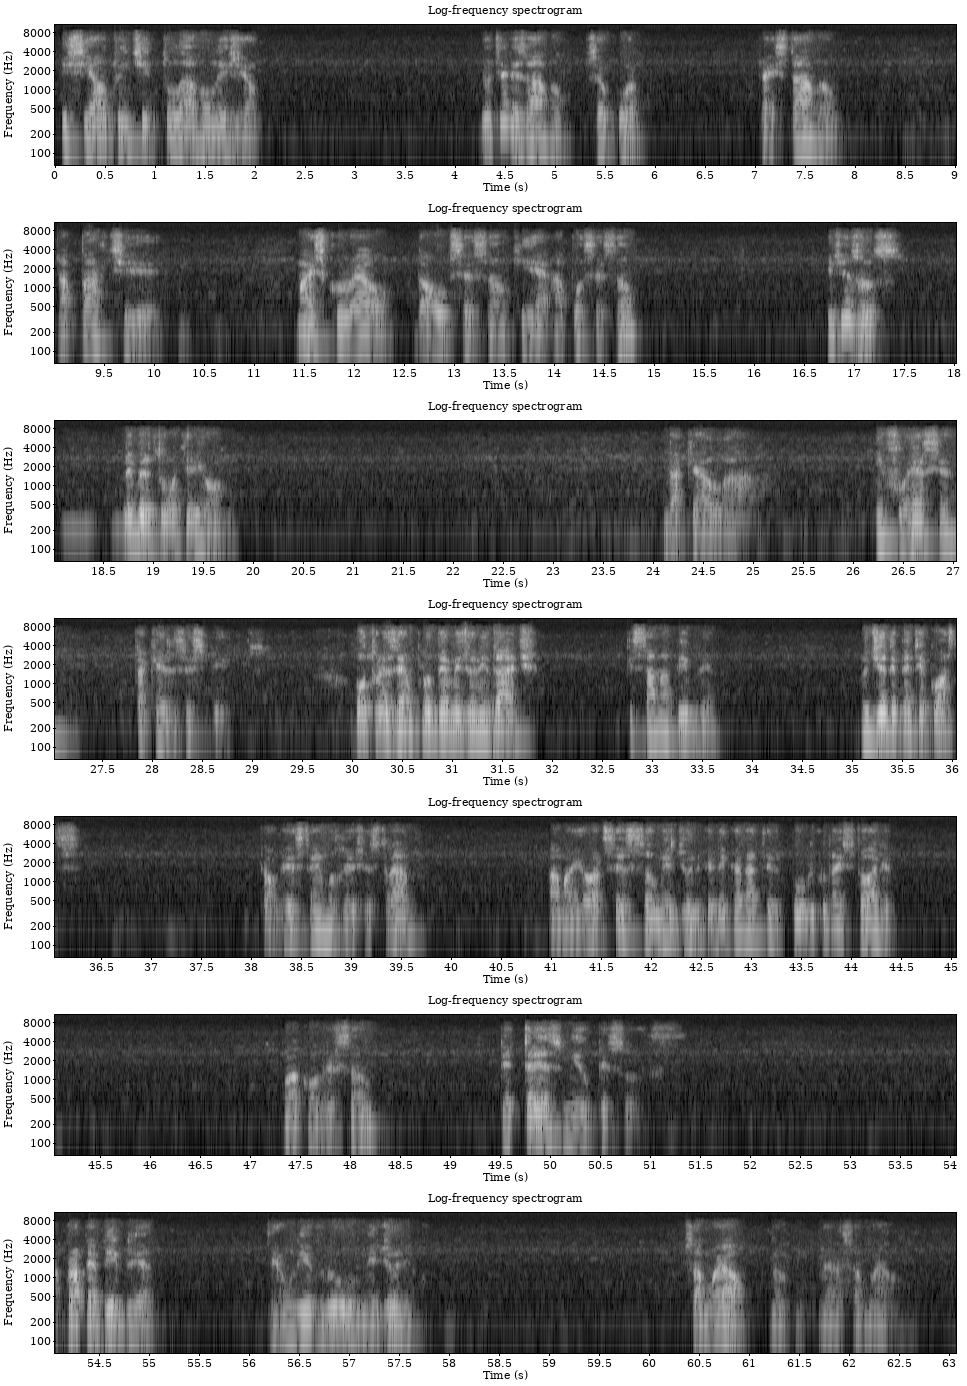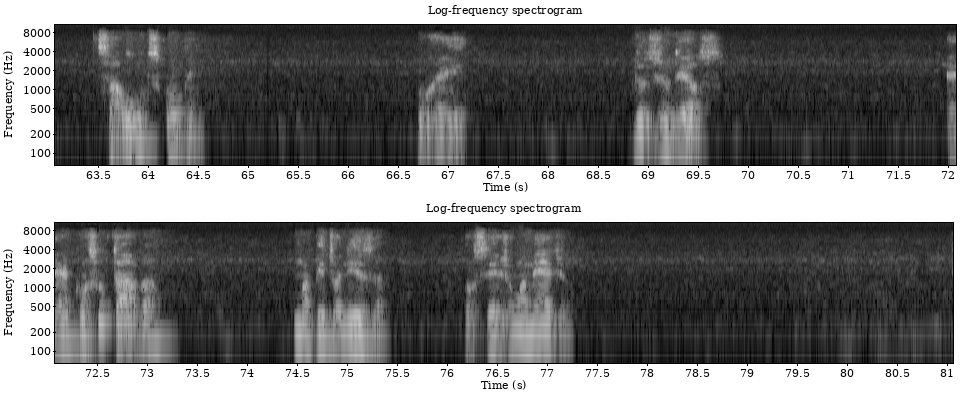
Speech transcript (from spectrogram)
e se auto-intitulavam legião. E utilizavam seu corpo, já estavam na parte mais cruel da obsessão, que é a possessão. E Jesus libertou aquele homem daquela influência daqueles espíritos. Outro exemplo de mediunidade, que está na Bíblia, no dia de Pentecostes, talvez tenhamos registrado a maior sessão mediúnica de caráter público da história, com a conversão de 3 mil pessoas. A própria Bíblia é um livro mediúnico. Samuel, não, não era Samuel. Saul, desculpem, o rei dos judeus, é, consultava uma pitonisa, ou seja, uma médium.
